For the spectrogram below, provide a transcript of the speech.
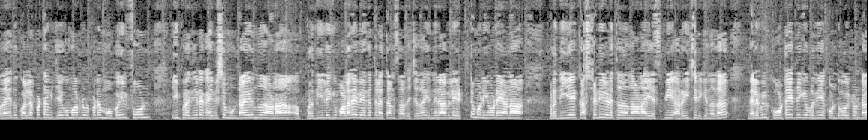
അതായത് കൊല്ലപ്പെട്ട വിജയകുമാറിന്റെ ഉൾപ്പെടെ മൊബൈൽ ഫോൺ ഈ പ്രതിയുടെ കൈവശം ഉണ്ടായിരുന്നതാണ് പ്രതിയിലേക്ക് വളരെ വേഗത്തിൽ എത്താൻ സാധിച്ചത്. ഇന്ന് രാവിലെ എട്ട് മണിയോടെയാണ് പ്രതിയെ കസ്റ്റഡിയിലെടുത്തതെന്നാണ് എസ് പി അറിയിച്ചിരിക്കുന്നത്. നിലവിൽ കോട്ടയത്തേക്ക് പ്രതിയെ കൊണ്ടുപോയിട്ടുണ്ട്.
